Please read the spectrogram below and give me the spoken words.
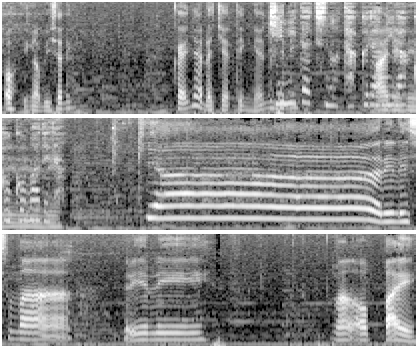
Oh nggak bisa nih. Kayaknya ada chattingnya di sini. Ah ini nih, nih, nih, nih. Kia rilis ma rilis mal opai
